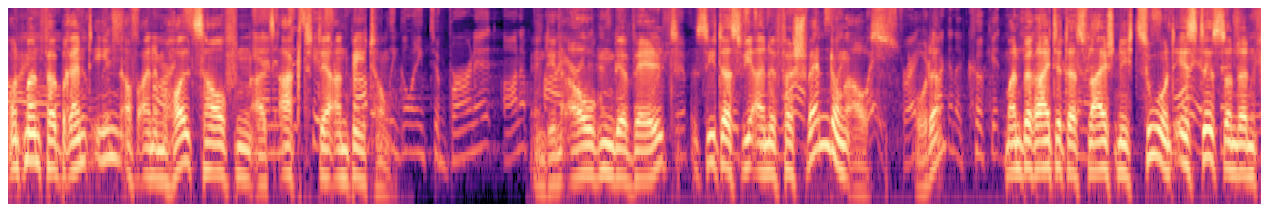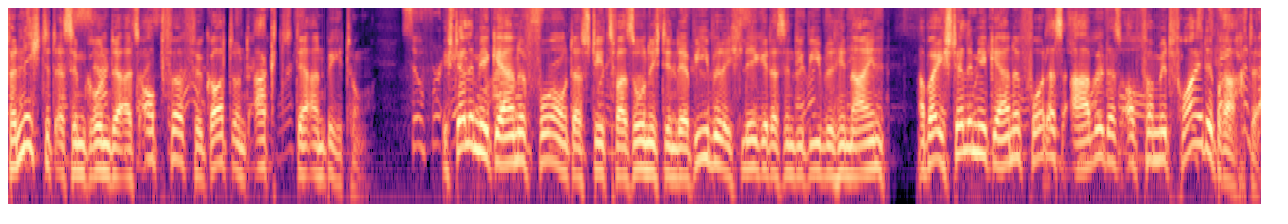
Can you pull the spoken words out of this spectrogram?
und man verbrennt ihn auf einem Holzhaufen als Akt der Anbetung. In den Augen der Welt sieht das wie eine Verschwendung aus, oder? Man bereitet das Fleisch nicht zu und isst es, sondern vernichtet es im Grunde als Opfer für Gott und Akt der Anbetung. Ich stelle mir gerne vor, und das steht zwar so nicht in der Bibel, ich lege das in die Bibel hinein, aber ich stelle mir gerne vor, dass Abel das Opfer mit Freude brachte.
